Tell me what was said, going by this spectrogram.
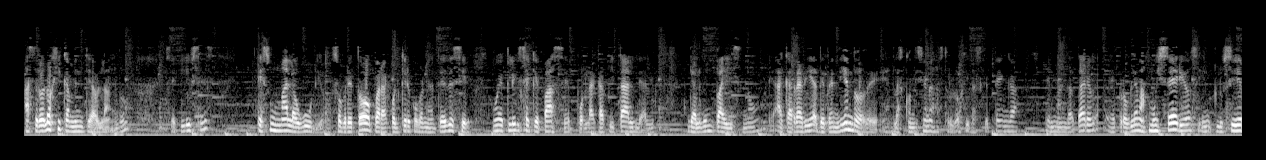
astrológicamente hablando, los eclipses es un mal augurio, sobre todo para cualquier gobernante. Es decir, un eclipse que pase por la capital de, algún país, ¿no? Acarraría, dependiendo de las condiciones astrológicas que tenga el mandatario, eh, problemas muy serios, inclusive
